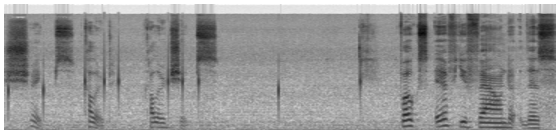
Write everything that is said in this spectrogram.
shapes, colored, colored shapes. Folks, if you found this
